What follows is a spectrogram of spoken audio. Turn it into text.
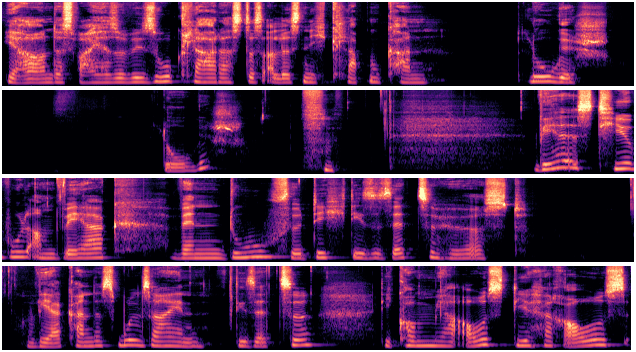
Ja, und das war ja sowieso klar, dass das alles nicht klappen kann. Logisch. Logisch? Wer ist hier wohl am Werk, wenn du für dich diese Sätze hörst? Wer kann das wohl sein? Die Sätze, die kommen ja aus dir heraus,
